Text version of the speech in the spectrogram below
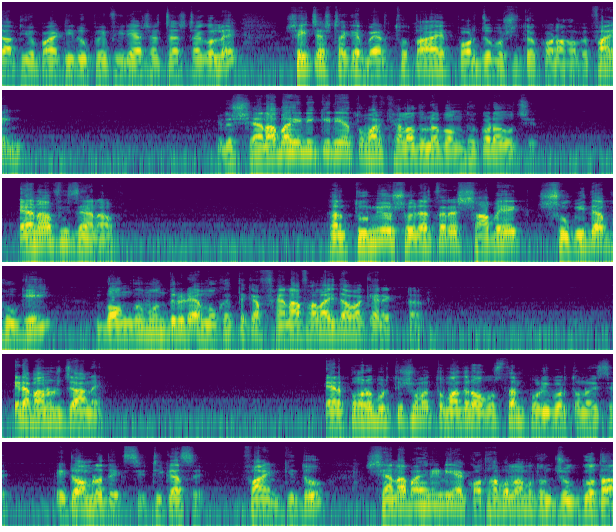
জাতীয় পার্টির রূপে ফিরে আসার চেষ্টা করলে সেই চেষ্টাকে ব্যর্থতায় পর্যবসিত করা হবে। ফাইন কিন্তু সেনাবাহিনীকে নিয়ে তোমার খেলাধুলা বন্ধ করা উচিত। এনাফ ইজ এনাফ কারণ তুমিও স্বৈরাচারের সাবেক সুবিধাভোগী বঙ্গবন্ধুরের মুখের থেকে ফেনা ফালাই দেওয়া ক্যারেক্টার এটা মানুষ জানে। এর পরবর্তী সময় তোমাদের অবস্থান পরিবর্তন হয়েছে। এটাও আমরা দেখছি, ঠিক আছে? ফাইন কিন্তু সেনাবাহিনী নিয়ে কথা বলার মতন যোগ্যতা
